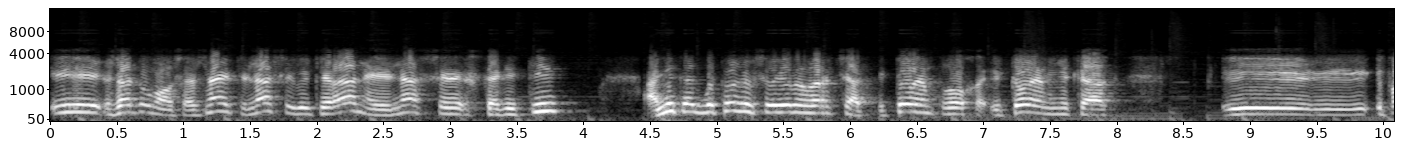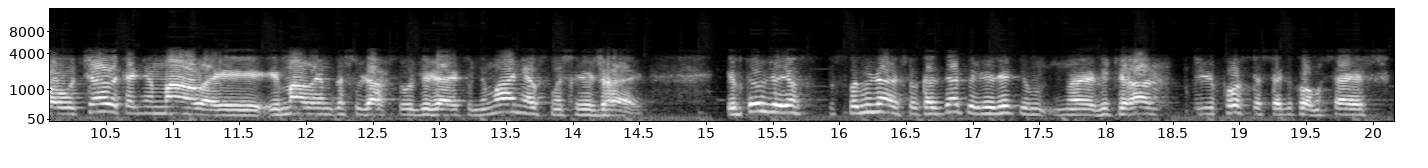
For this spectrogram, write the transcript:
и задумался. Знаете, наши ветераны и наши старики, они как бы тоже все время ворчат. И то им плохо, и то им не так. И, и, получают они мало, и, и мало им государство уделяет внимания, в смысле Израиль. И в то же я вспоминаю, что когда перед этим э, ветераном или просто стариком ставишь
